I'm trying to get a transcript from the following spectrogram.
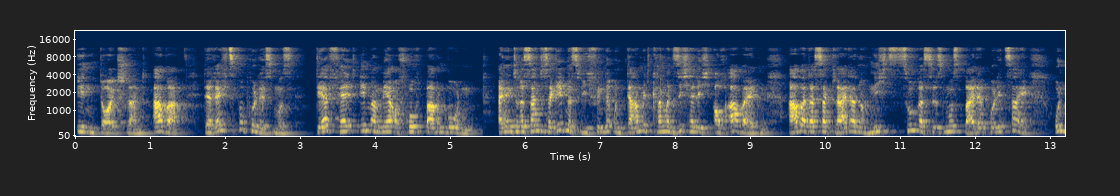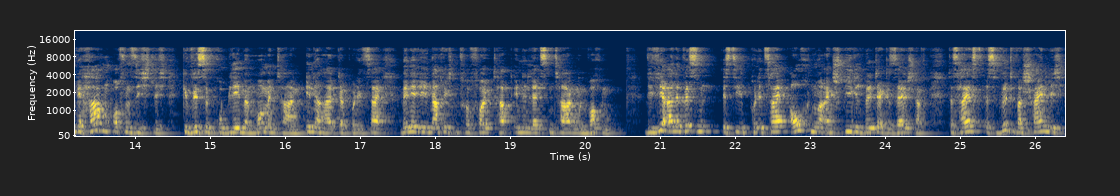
in Deutschland, aber der Rechtspopulismus der fällt immer mehr auf fruchtbaren Boden. Ein interessantes Ergebnis, wie ich finde, und damit kann man sicherlich auch arbeiten. Aber das sagt leider noch nichts zu Rassismus bei der Polizei. Und wir haben offensichtlich gewisse Probleme momentan innerhalb der Polizei, wenn ihr die Nachrichten verfolgt habt in den letzten Tagen und Wochen. Wie wir alle wissen, ist die Polizei auch nur ein Spiegelbild der Gesellschaft. Das heißt, es wird wahrscheinlich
